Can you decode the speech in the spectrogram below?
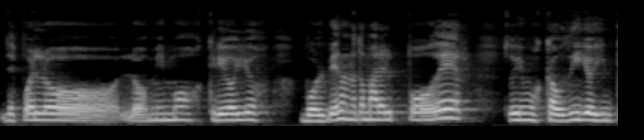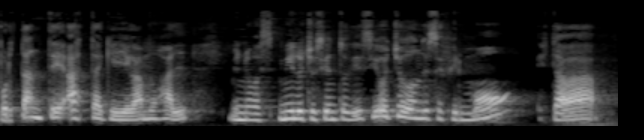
después los mismos criollos volvieron a tomar el poder, tuvimos caudillos importantes hasta que llegamos al 1818, donde se firmó, estaba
